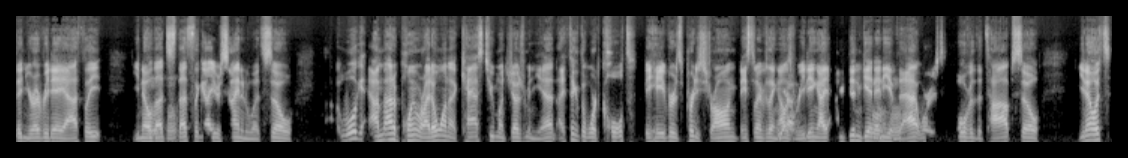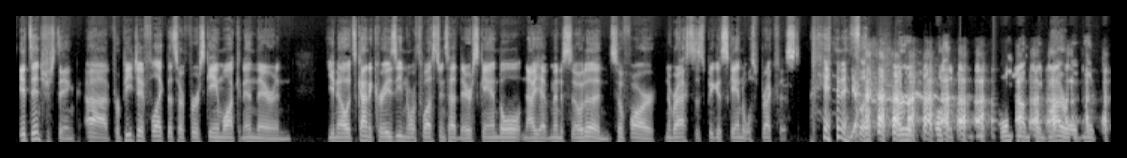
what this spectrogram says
than your everyday athlete, you know mm-hmm. that's that's the guy you're signing with. So we'll get, I'm at a point where I don't want to cast too much judgment yet. I think the word cult behavior is pretty strong based on everything yeah. I was reading. I, I didn't get mm-hmm. any of mm-hmm. that where it's over the top. So, you know, it's it's interesting. Uh, for PJ Fleck, that's our first game walking in there, and you know, it's kind of crazy. Northwestern's had their scandal. Now you have Minnesota, and so far, Nebraska's biggest scandal was breakfast. and it's yeah. like, I, viral, but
